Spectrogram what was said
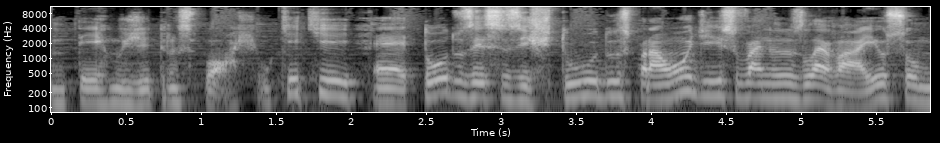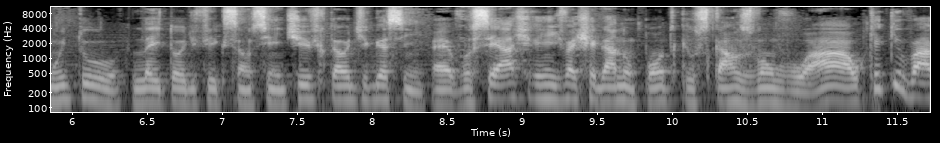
em termos de transporte? O que que é, todos esses estudos, para onde isso vai nos levar? Eu sou muito leitor de ficção científica, então eu digo assim, é, você acha que a gente vai chegar num ponto que os carros vão voar? O que que vai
